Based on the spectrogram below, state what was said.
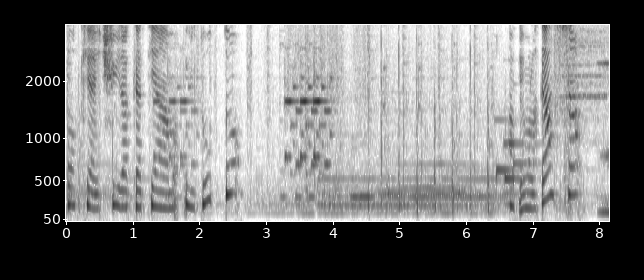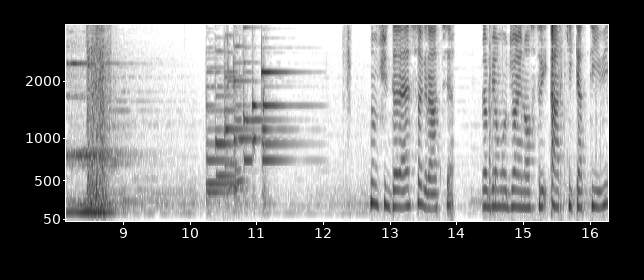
Ok, ci raccattiamo il tutto. Apriamo la cassa. Non ci interessa, grazie. Abbiamo già i nostri archi cattivi.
